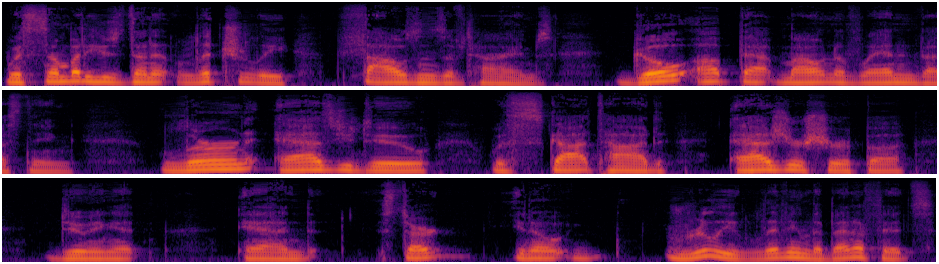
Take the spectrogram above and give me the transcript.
with somebody who's done it literally thousands of times. Go up that mountain of land investing. Learn as you do with Scott Todd as your Sherpa doing it and start, you know, really living the benefits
